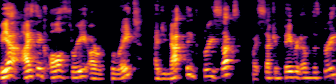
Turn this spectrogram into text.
But yeah, I think all three are great. I do not think three sucks. My second favorite of the three,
